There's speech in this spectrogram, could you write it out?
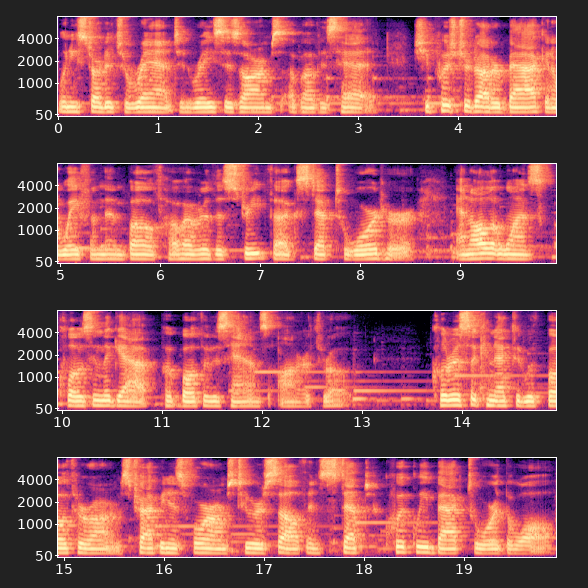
when he started to rant and raise his arms above his head. She pushed her daughter back and away from them both. However, the street thug stepped toward her and all at once, closing the gap, put both of his hands on her throat. Clarissa connected with both her arms, trapping his forearms to herself, and stepped quickly back toward the wall.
